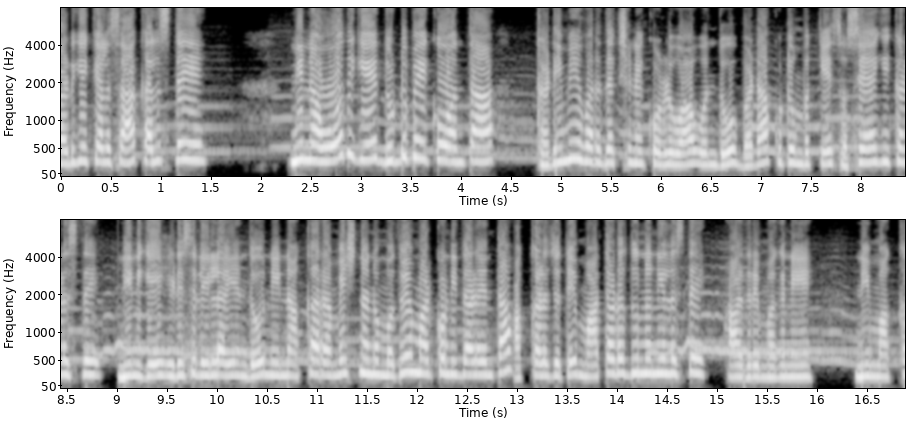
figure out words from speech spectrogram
ಅಡುಗೆ ಕೆಲಸ ಕಲಿಸ್ದೆ. ನಿನ್ನ ಓದಿಗೆ ದುಡ್ಡು ಬೇಕು ಅಂತ ಕಡಿಮೆ ವರದಕ್ಷಿಣೆ ಕೊಳ್ಳುವ ಒಂದು ಬಡ ಕುಟುಂಬಕ್ಕೆ ಸೊಸೆಯಾಗಿ ಕಳಿಸ್ದೆ. ನಿನಗೆ ಹಿಡಿಸಲಿಲ್ಲ ಎಂದು ನಿನ್ನ ಅಕ್ಕ ರಮೇಶ್ ರಮೇಶ್ನನ್ನು ಮದುವೆ ಮಾಡ್ಕೊಂಡಿದ್ದಾಳೆ ಅಂತ ಅಕ್ಕಳ ಜೊತೆ ಮಾತಾಡೋದನ್ನು ನಿಲ್ಲಿಸ್ದೆ. ಆದ್ರೆ ಮಗನೇ ನಿಮ್ಮ ಅಕ್ಕ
